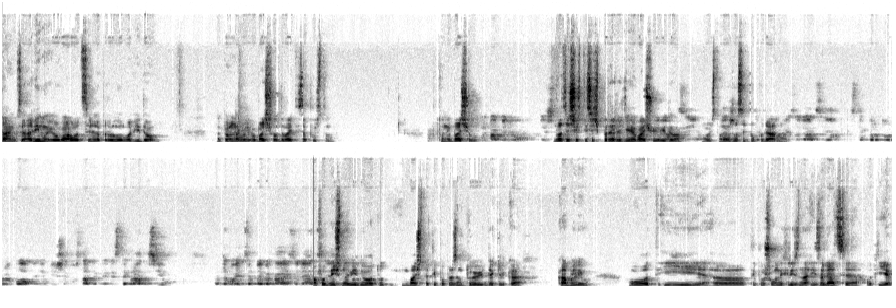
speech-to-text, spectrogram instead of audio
Так, взагалі мою увагу от сильно привернуло відео. Напевно, ви його бачили. Давайте запустимо. Хто не бачив, 26 тисяч переглядів я бачу відео. Ось, тому досить. Ізоляція з температурою плавлення більше 250 градусів. Це ПВХ ізоляція. А фабричне відео тут, бачите, типу, презентують декілька кабелів. От, і, е, типу, що у них різна ізоляція. От є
